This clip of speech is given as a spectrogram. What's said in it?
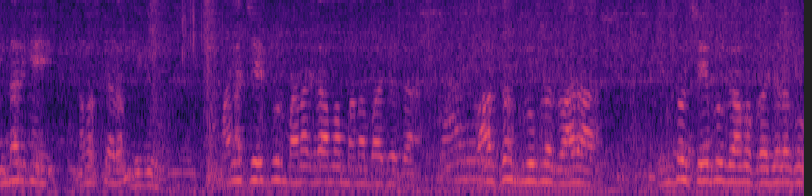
అందరికీ నమస్కారం. మన చేపూర్ మన గ్రామం మన బాధ్యత. వాట్సాప్ గ్రూపుల ద్వారా ఎంతో చేపూర్ గ్రామ ప్రజలకు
